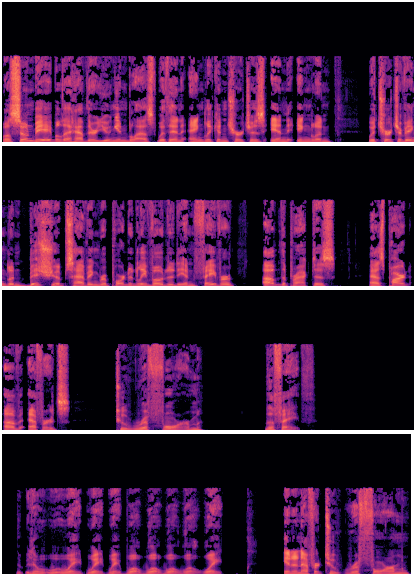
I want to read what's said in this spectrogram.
will soon be able to have their union blessed within Anglican churches in England, with Church of England bishops having reportedly voted in favor of the practice as part of efforts to reform the faith. Wait, wait, wait, whoa, whoa, whoa, whoa, wait. In an effort to reform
